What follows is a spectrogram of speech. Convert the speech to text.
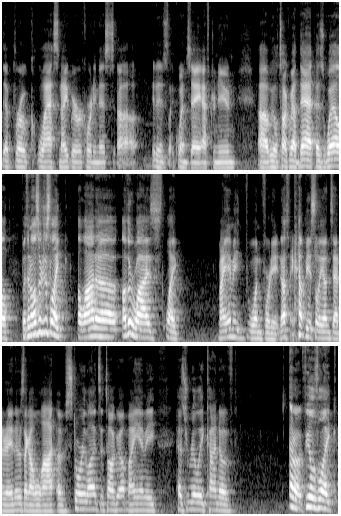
that broke last night. We were recording this. Uh, it is like Wednesday afternoon. Uh, we will talk about that as well. But then also just like a lot of otherwise like Miami won 48 nothing obviously on Saturday. And there's like a lot of storylines to talk about. Miami has really kind of I don't know, it feels like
